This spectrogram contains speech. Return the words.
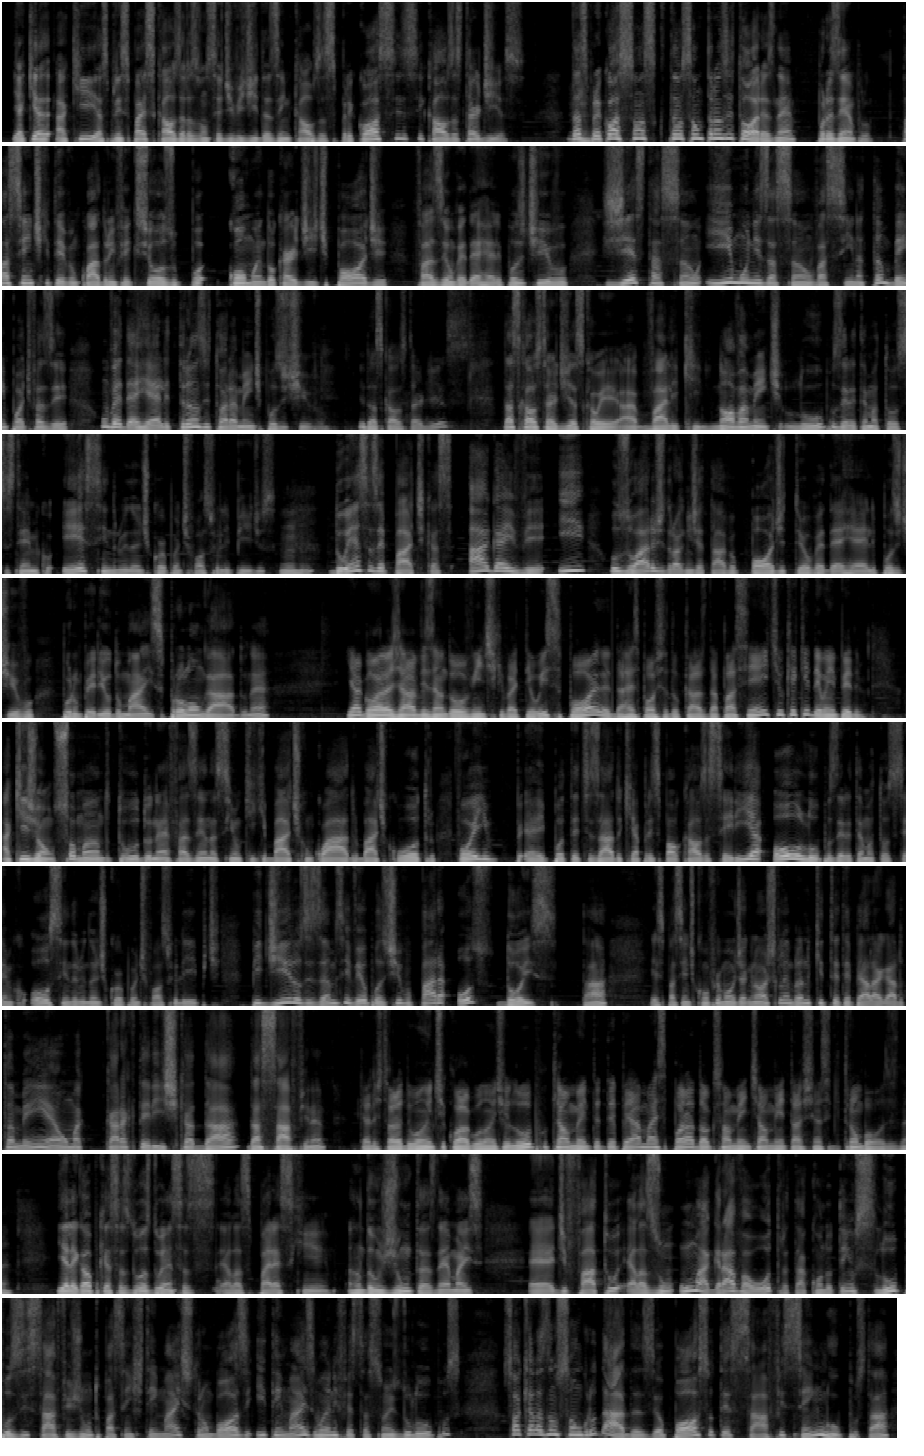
E aqui, aqui as principais causas elas vão ser divididas em causas precoces e causas tardias. Das Hum. precoces são as que são transitórias, né? Por exemplo, paciente que teve um quadro infeccioso, como endocardite, pode fazer um VDRL positivo. Gestação e imunização, vacina, também pode fazer um VDRL transitoriamente positivo. E das causas tardias? Das causas tardias, Cauê, vale que, novamente, lúpus eritematoso sistêmico e síndrome do anticorpo antifosfolipídios, Uhum. doenças hepáticas, HIV e usuário de droga injetável pode ter o VDRL positivo por um período mais prolongado, né? E agora, já avisando o ouvinte que vai ter o spoiler da resposta do caso da paciente, o que que deu, hein, Pedro? Aqui, João, somando tudo, né, fazendo assim o que, que bate com um quadro, bate com o outro, foi é, hipotetizado que a principal causa seria ou lúpus eritematoso sistêmico ou síndrome do anticorpo antifosfolípide. Pediram os exames e veio positivo para os dois, tá? Esse paciente confirmou o diagnóstico, lembrando que TTPA alargado também é uma característica da, da SAF, né? Aquela história do anticoagulante lúpico que aumenta o TTPA, mas paradoxalmente aumenta a chance de tromboses, né? E é legal porque essas duas doenças, elas parecem que andam juntas, né? Mas é, de fato, elas um- uma agrava a outra, tá? Quando eu tenho lupus e SAF junto, o paciente tem mais trombose e tem mais manifestações do lupus, só que elas não são grudadas. Eu posso ter SAF sem lupus, tá?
